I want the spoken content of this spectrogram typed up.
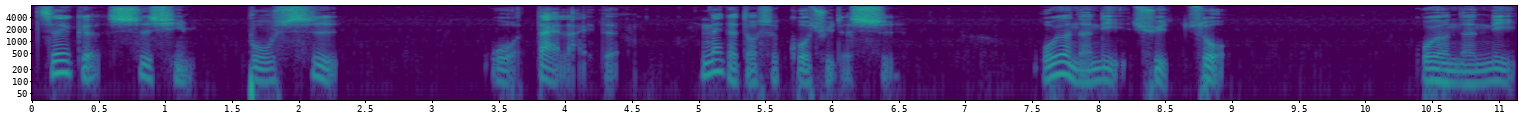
这个事情不是我带来的，那个都是过去的事。我有能力去做，我有能力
